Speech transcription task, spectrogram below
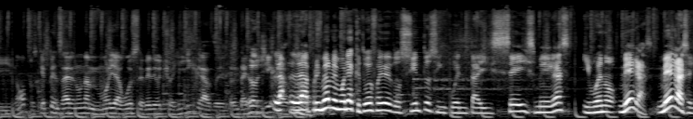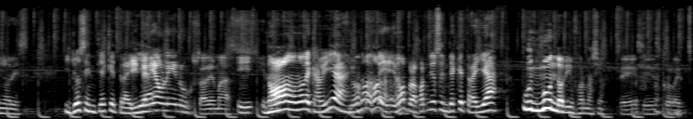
Y no, pues qué pensar en una memoria USB de 8 GB, de 32 GB. La, la primera memoria que tuve fue de 256 megas. Y bueno, megas, megas, señores. Y yo sentía que Y traía. tenía un Linux, además. Y no, no, no le cabía. No. No, no, y- no, pero aparte yo sentía que traía un mundo de información. Sí, sí, es correcto.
